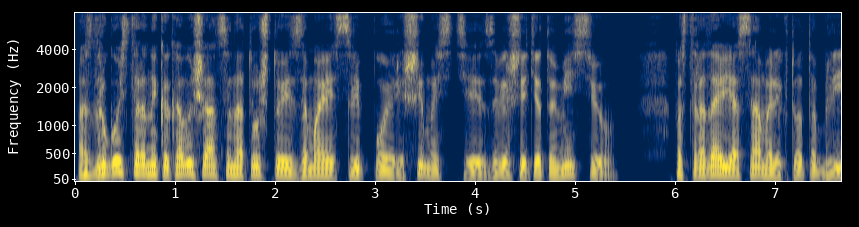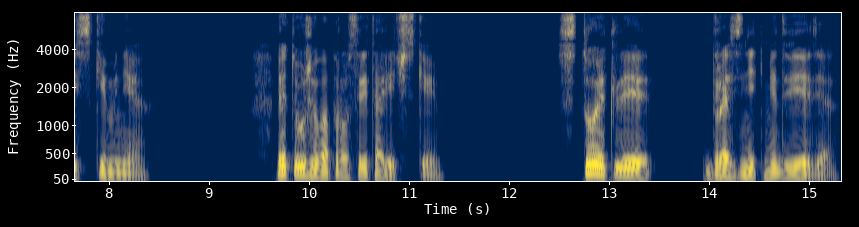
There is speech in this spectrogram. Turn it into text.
А с другой стороны, каковы шансы на то, что из-за моей слепой решимости завершить эту миссию пострадаю я сам или кто-то близкий мне? Это уже вопрос риторический. Стоит ли дразнить медведя?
